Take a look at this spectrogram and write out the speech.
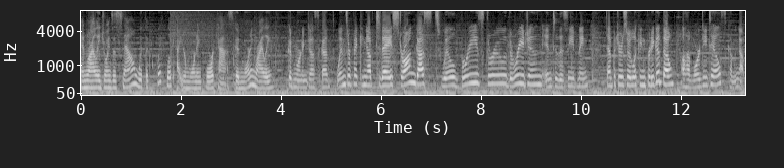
And Riley joins us now with a quick look at your morning forecast. Good morning, Riley. Good morning, Jessica. Winds are picking up today. Strong gusts will breeze through the region into this evening. Temperatures are looking pretty good, though. I'll have more details coming up.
